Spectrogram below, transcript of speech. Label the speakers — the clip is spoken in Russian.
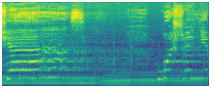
Speaker 1: сейчас. Больше не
